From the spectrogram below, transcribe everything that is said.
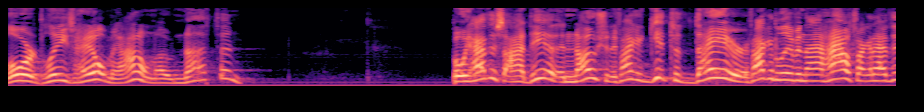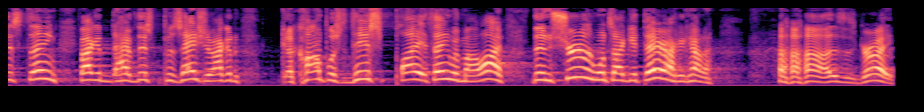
Lord, please help me. I don't know nothing. But we have this idea and notion if I could get to there, if I could live in that house, if I could have this thing, if I could have this possession, if I could accomplish this play, thing with my life, then surely once I get there, I can kind of, this is great,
